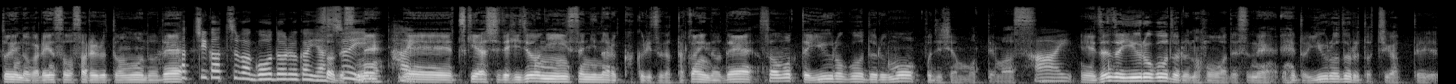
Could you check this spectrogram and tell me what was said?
というのが連想されると思うので、8月は5ドルが安い。そうですね。はい、えー、月足で非常に陰線になる確率が高いので、そう思ってユーロ5ドルもポジション持ってます。はい。えー、全然ユーロ5ドルの方はですね、えっ、ー、と、ユーロドルと違って、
